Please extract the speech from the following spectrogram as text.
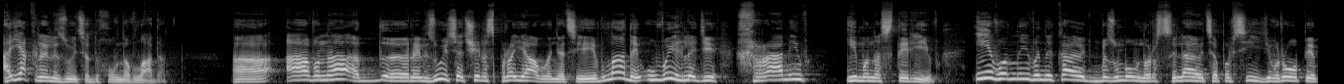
А як реалізується духовна влада? А, вона реалізується через проявлення цієї влади у вигляді храмів і монастирів. І вони виникають, безумовно, розселяються по всій Європі. Е,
